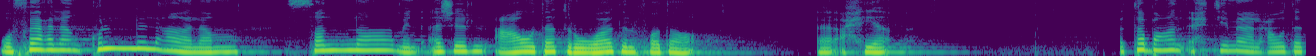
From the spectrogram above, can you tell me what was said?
وفعلا كل العالم صلى من أجل عودة رواد الفضاء أحياء. طبعا احتمال عودة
